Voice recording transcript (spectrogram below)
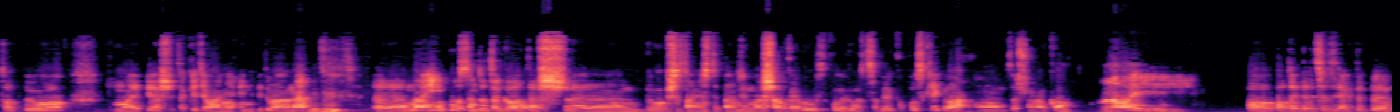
to było moje pierwsze takie działanie indywidualne. Mhm. No i impulsem do tego też było przyznanie stypendium marszałka województwa wielkopolskiego w zeszłym roku. No i po, po tej decyzji jak gdyby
